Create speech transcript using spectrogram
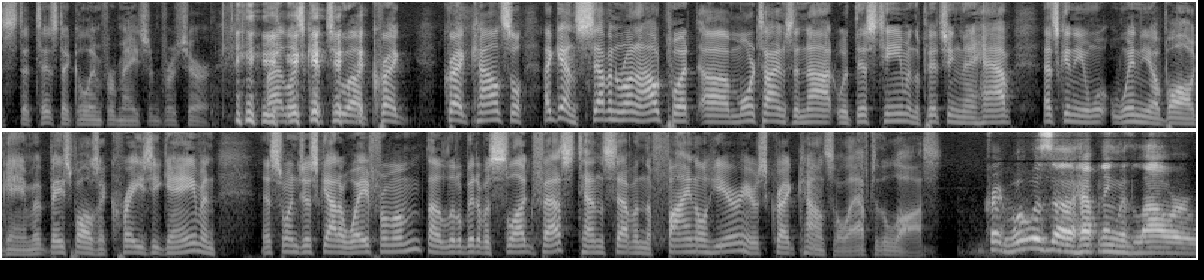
statistical information for sure. All right, let's get to uh, Craig Craig Counsell again. Seven run output uh, more times than not with this team and the pitching they have. That's going to win you a ball game. Baseball is a crazy game and this one just got away from him. A little bit of a slugfest. 10 7 the final here. Here's Craig Counsell after the loss. Craig, what was uh, happening with Lauer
